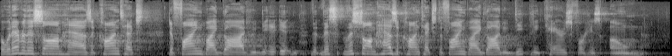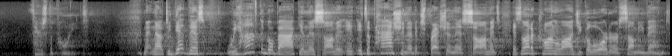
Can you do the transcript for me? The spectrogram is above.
But whatever this psalm has, a context defined by God, who it, it, this, this psalm has a context defined by a God who deeply cares for his own. There's the point. Now, to get this, we have to go back in this psalm. It, it's a passionate expression, this psalm. It's, it's not a chronological order of some event.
